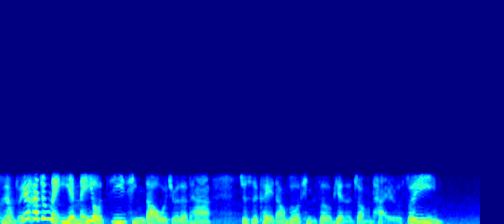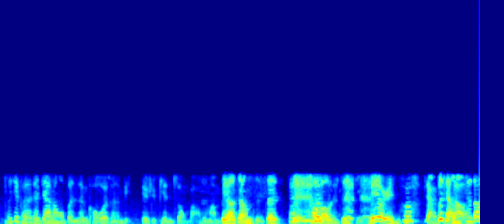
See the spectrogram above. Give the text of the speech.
那种，因为他就没也没有激情到，我觉得他就是可以当做情色片的状态了。所以，而且可能再加上我本身口味可能比也许偏重吧，我妈不要这样子在这里透露你自己，没有人想不想知道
